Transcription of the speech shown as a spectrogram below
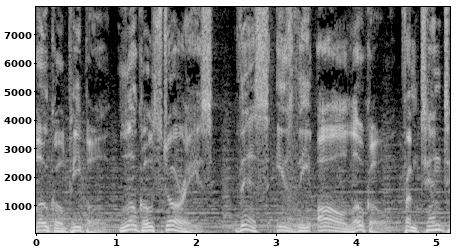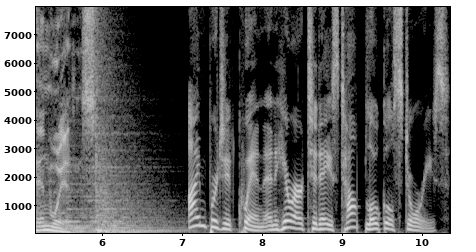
Local people, local stories. This is the All Local from 1010 Wins. I'm Bridget Quinn, and here are today's top local stories.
